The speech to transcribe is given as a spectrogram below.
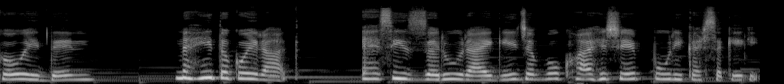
कोई दिन, नहीं तो कोई रात, ऐसी ज़रूर आएगी जब वो ख्वाहिशें पूरी कर सकेगी।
